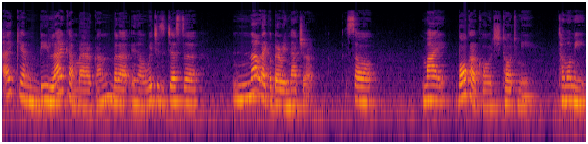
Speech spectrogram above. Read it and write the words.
I can be like American, but uh, you know, which is just uh, not like a very natural. So, my vocal coach taught me, Tomomi,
